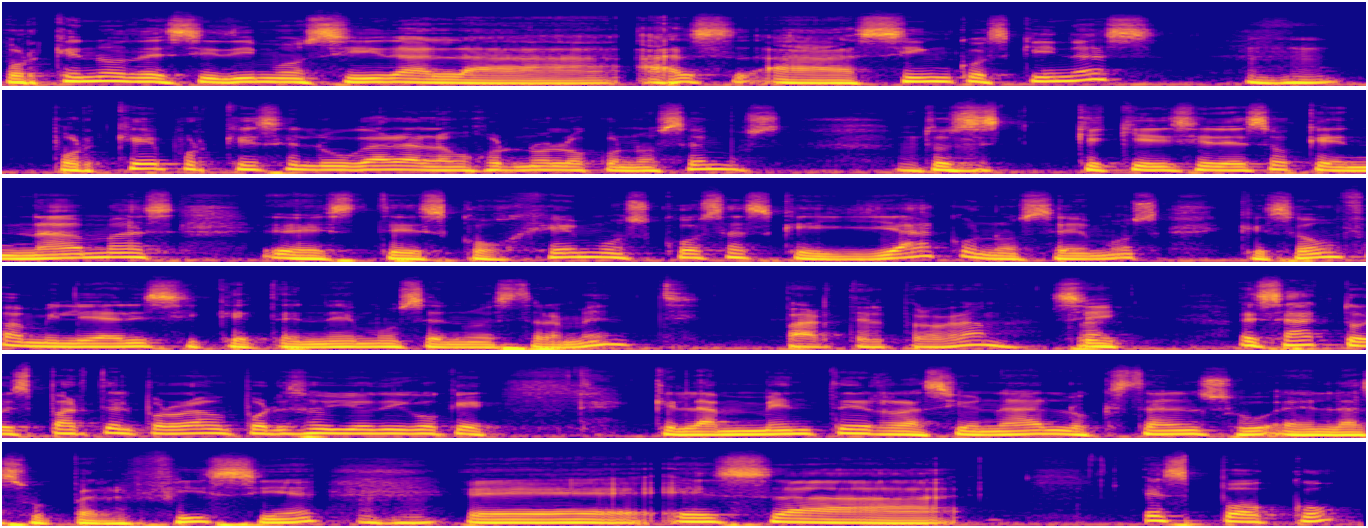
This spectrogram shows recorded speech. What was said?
¿Por qué no decidimos ir a, la, a, cinco esquinas? ¿Por qué? Porque ese lugar a lo mejor no lo conocemos. Entonces, ¿qué quiere decir eso? Que nada más este, escogemos cosas que ya conocemos, que son familiares y que tenemos en nuestra mente. Parte del programa. Sí. Exacto, es parte del programa. Por eso yo digo que, que la mente racional, lo que está en, su, en la superficie, eh, es, ah, es poco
